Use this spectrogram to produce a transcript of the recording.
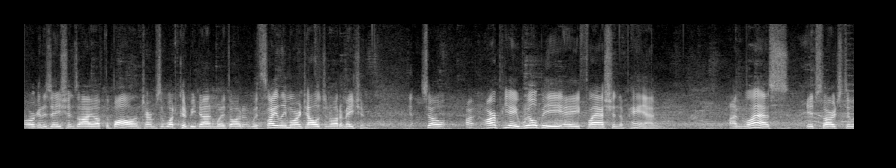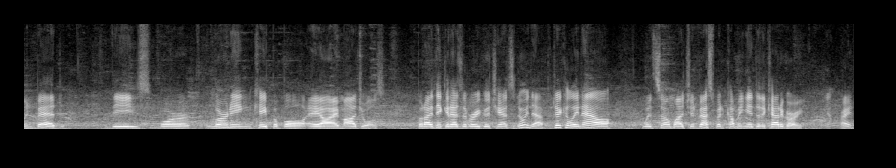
organizations' eye off the ball in terms of what could be done with, with slightly more intelligent automation. So RPA will be a flash in the pan unless it starts to embed these more learning capable AI modules. But I think it has a very good chance of doing that, particularly now with so much investment coming into the category, yeah. right?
